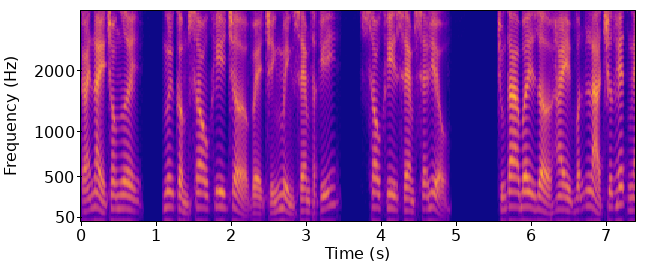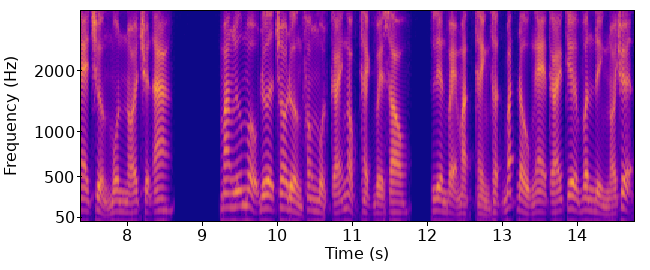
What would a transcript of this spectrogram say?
Cái này cho ngươi, ngươi cầm sau khi trở về chính mình xem thật kỹ, sau khi xem sẽ hiểu. Chúng ta bây giờ hay vẫn là trước hết nghe trưởng môn nói chuyện A. Mang Lữ Mậu đưa cho Đường Phong một cái ngọc thạch về sau, liền vẻ mặt thành thật bắt đầu nghe cái kia Vân Đình nói chuyện.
